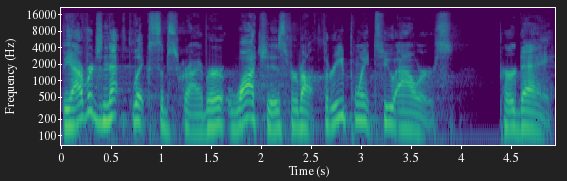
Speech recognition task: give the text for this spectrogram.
The average Netflix subscriber watches for about 3.2 hours per day.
